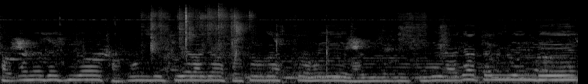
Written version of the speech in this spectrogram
স্বপনে দেখিল, স্বপন দেখিয়ে রাজা শশব্যস্ত হয়ে ভাবিলেন রাজা চলিলেন ঢের।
